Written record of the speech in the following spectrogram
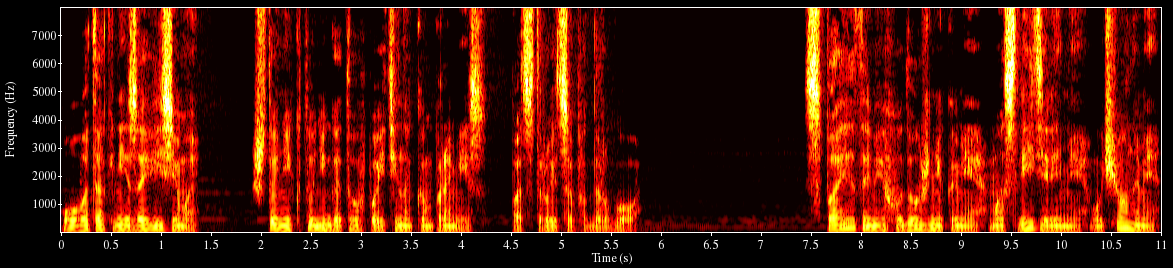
Оба так независимы, что никто не готов пойти на компромисс, подстроиться под другого. С поэтами, художниками, мыслителями, учеными,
